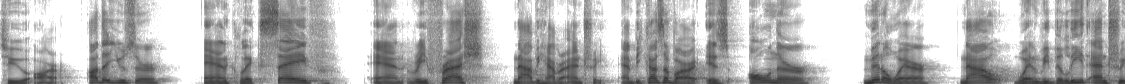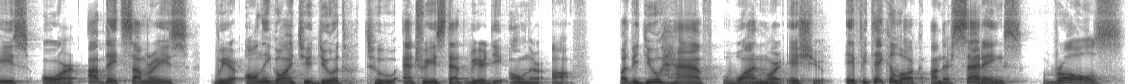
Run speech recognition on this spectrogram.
to our other user and click save and refresh. Now we have our entry. And because of our is owner middleware, now when we delete entries or update summaries, we are only going to do it to entries that we're the owner of. But we do have one more issue. If we take a look under settings, roles,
